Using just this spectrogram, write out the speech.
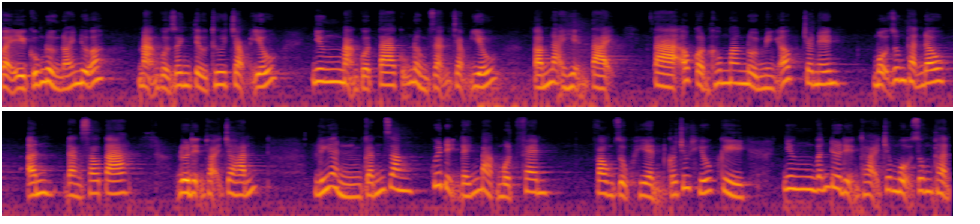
vậy cũng đừng nói nữa, mạng của doanh tiểu thư trọng yếu, nhưng mạng của ta cũng đồng dạng trọng yếu. Tóm lại hiện tại, ta ốc còn không mang nổi mình ốc cho nên, Mộ Dung Thận đâu? Ân, đằng sau ta. Đưa điện thoại cho hắn. Lý ẩn cắn răng, quyết định đánh bạc một phen, Phong Dục Hiền có chút hiếu kỳ nhưng vẫn đưa điện thoại cho Mộ Dung Thận.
